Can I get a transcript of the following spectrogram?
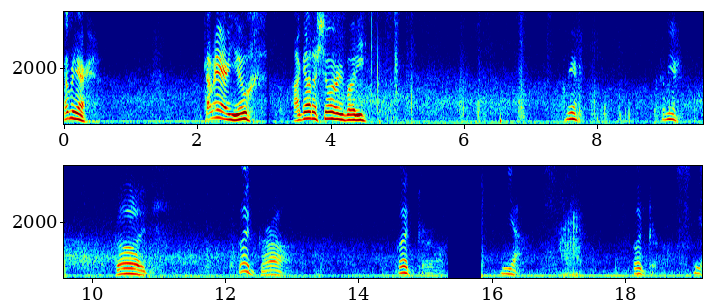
Come here. Come here, you. I gotta show everybody. Come here. Come here. Good. Good girl. Good girl. Yeah. Good girl. Yeah.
